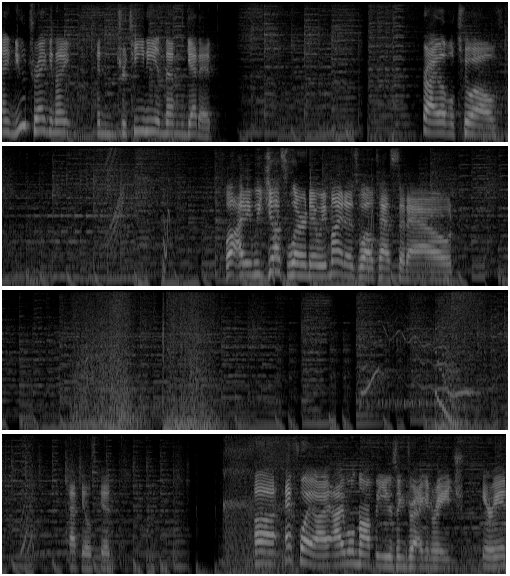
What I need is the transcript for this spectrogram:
I knew Dragonite and Dratini and them get it. Try level 12. Well, I mean, we just learned it. We might as well test it out. That feels good. Uh, FYI, I will not be using Dragon Rage, period.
